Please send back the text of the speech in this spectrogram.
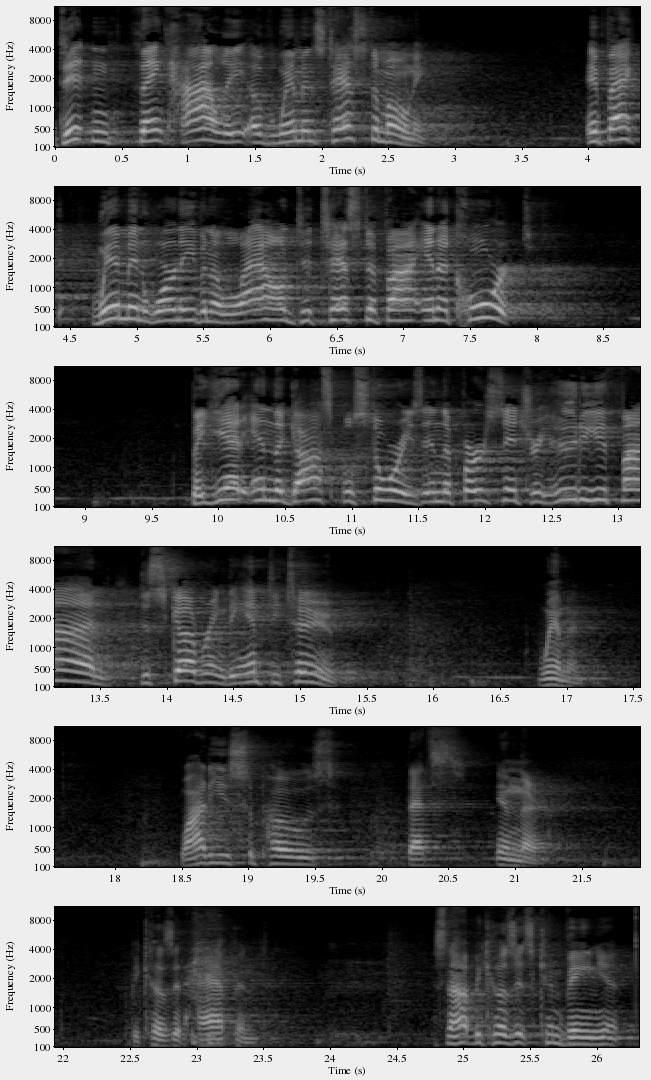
didn't think highly of women's testimony. In fact, women weren't even allowed to testify in a court. But yet, in the gospel stories in the first century, who do you find discovering the empty tomb? Women. Why do you suppose that's in there? Because it happened. It's not because it's convenient,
